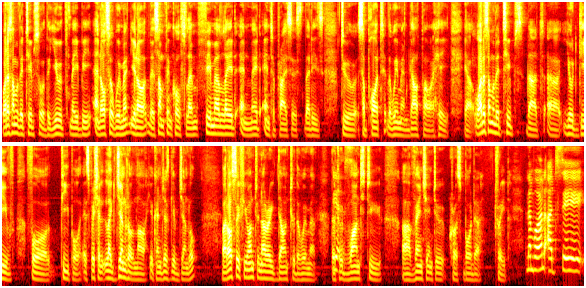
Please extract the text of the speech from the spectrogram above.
what are some of the tips for the youth, maybe, and also women? You know, there's something called FLEM, female-led and made enterprises. That is to support the women, girl power. Hey, yeah. What are some of the tips that uh, you'd give for people, especially like general? Now you can just give general, but also if you want to narrow it down to the women that would want to uh, venture into cross-border trade. Number one, I'd say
